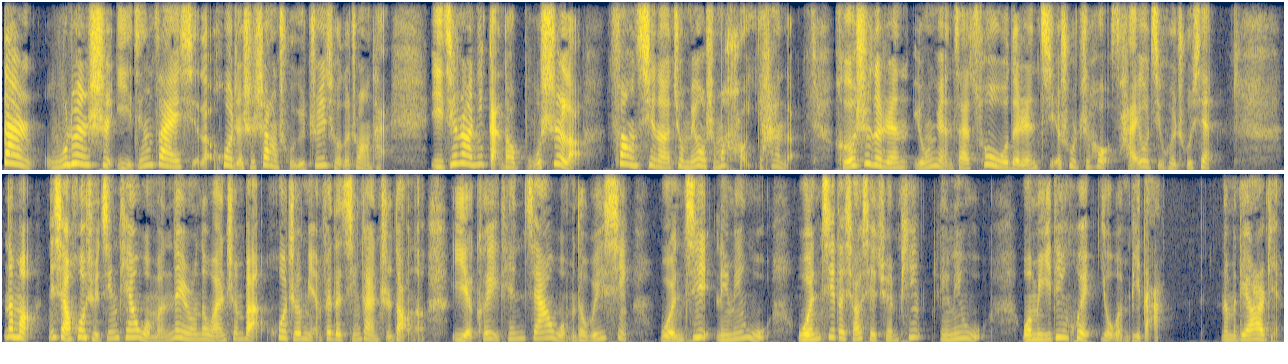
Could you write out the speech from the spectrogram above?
但无论是已经在一起了，或者是尚处于追求的状态，已经让你感到不适了，放弃呢就没有什么好遗憾的。合适的人永远在错误的人结束之后才有机会出现。那么你想获取今天我们内容的完整版或者免费的情感指导呢？也可以添加我们的微信文姬零零五，文姬的小写全拼零零五，我们一定会有问必答。那么第二点，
